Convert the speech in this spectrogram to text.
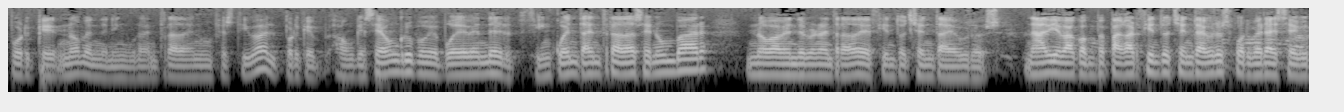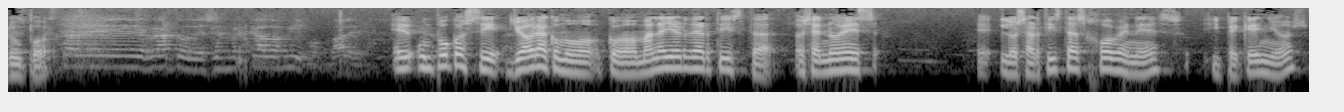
porque no vende ninguna entrada en un festival. Porque aunque sea un grupo que puede vender 50 entradas en un bar, no va a vender una entrada de 180 euros. Nadie va a pagar 180 euros por ver a ese grupo. Eh, un poco sí. Yo ahora como, como manager de artista, o sea, no es... eh, los artistas jóvenes y pequeños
